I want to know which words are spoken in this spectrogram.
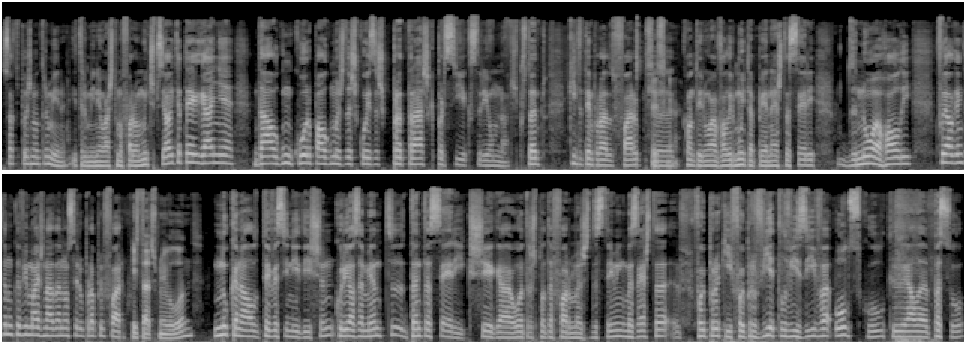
só que depois não termina. E termina, eu acho, de uma forma muito especial e que até ganha, dá algum corpo a algumas das coisas para trás que parecia que seriam menores. Portanto, quinta temporada de Fargo sim, uh, continua a valer muito a pena esta série de Noah Hawley, que foi alguém que eu nunca vi mais nada a não ser o próprio Fargo. E está disponível onde? No canal TV Cine Edition, curiosamente, tanto a série que chega a outras plataformas de streaming, mas esta foi por aqui, foi por via televisiva old school que ela passou,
